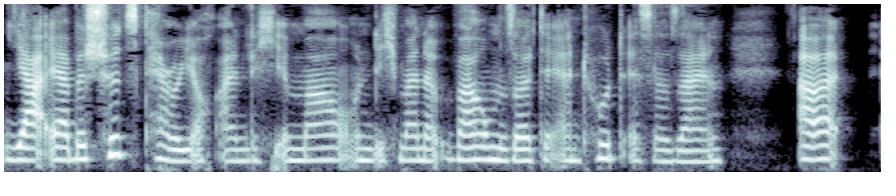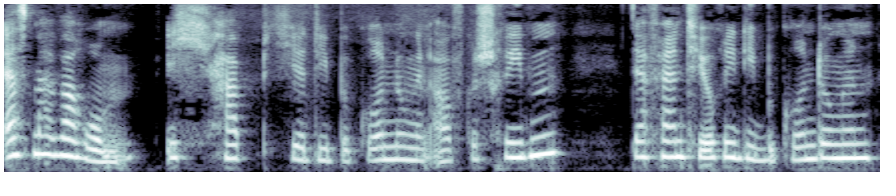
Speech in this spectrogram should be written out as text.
ja, er beschützt Harry auch eigentlich immer und ich meine, warum sollte er ein Todesser sein? Aber erstmal warum? Ich habe hier die Begründungen aufgeschrieben der Fantheorie. Die Begründungen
